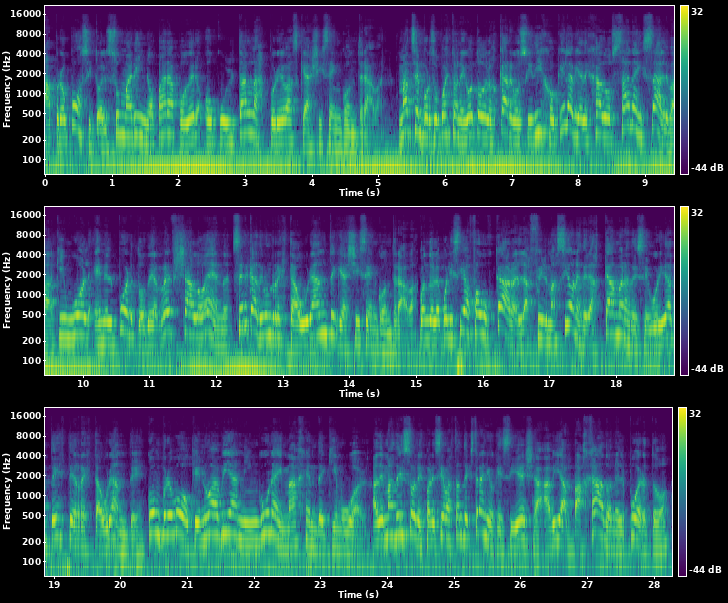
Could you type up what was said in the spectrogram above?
a propósito el submarino para poder ocultar las pruebas que allí se encontraban. Madsen por supuesto negó todos los cargos y dijo que él había dejado sana y salva a Kim Wall en el puerto de Refshaloen cerca de un restaurante que allí se encontraba. Cuando la policía fue a buscar las filmaciones de las cámaras de seguridad de este restaurante, comprobó que no había ninguna imagen de Kim Wall. Además de eso les parecía bastante extraño que si ella había bajado en el puerto,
